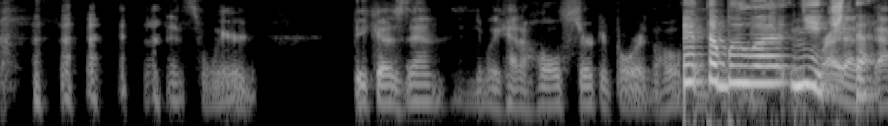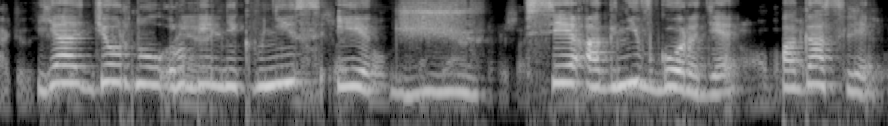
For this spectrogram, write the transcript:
Это было нечто. Я дернул рубильник вниз, и все огни в городе погасли.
